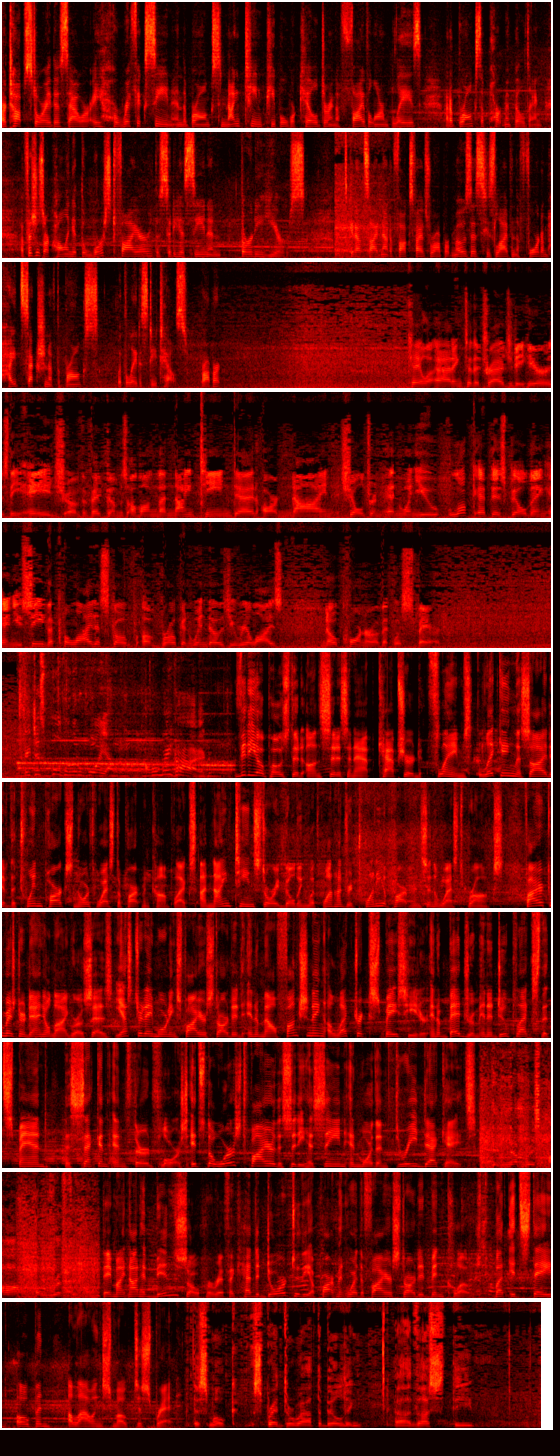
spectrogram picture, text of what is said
Our top story this hour, a horrific scene in the Bronx. 19 people were killed during a five-alarm blaze at a Bronx apartment building. Officials are calling it the worst fire the city has seen in 30 years. Let's get outside now to Fox 5's Robert Moses. He's live in the Fordham Heights section of the Bronx with the latest details. Robert? Kayla, adding to the tragedy here is the age of the victims. Among the 19 dead are nine children. And when you look at this building and you see the kaleidoscope of broken windows, you realize no corner of it was spared. They just pulled a little boy out. Oh my God. Video posted on Citizen app captured flames licking the side of the Twin Parks Northwest apartment complex, a 19-story building with 120 apartments in the West Bronx. Fire Commissioner Daniel Nigro says yesterday morning's fire started in a malfunctioning electric space heater in a bedroom in a duplex that spanned the second and third floors. It's the worst fire the city has seen in more than three decades. The numbers are horrific. They might not have been so horrific had the door door to the apartment where the fire started been closed, but it stayed open, allowing smoke to spread. The smoke spread throughout the building, uh, thus the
